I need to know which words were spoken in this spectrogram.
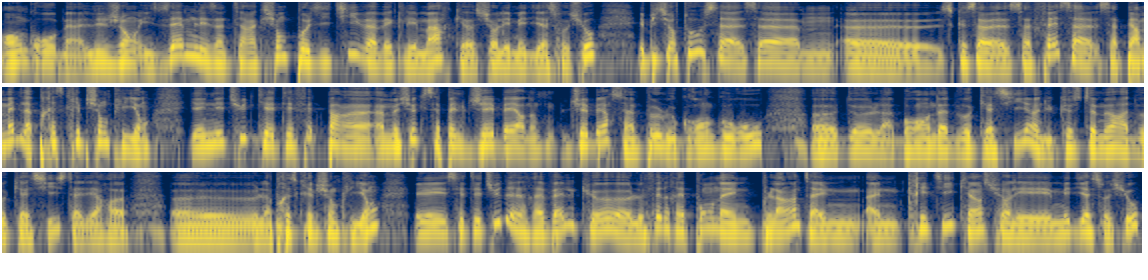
En gros, ben, les gens, ils aiment les interactions positives avec les marques euh, sur les médias sociaux. Et puis surtout, ça, ce que ça, fait, ça permet de la prescription client il y a une étude qui a été faite par un, monsieur qui s'appelle Jay Bear. Donc Jay Bear, c'est un peu le grand gourou euh, de la brand advocacy, hein, du customer advocacy, c'est-à-dire euh, euh, la prescription client. Et cette étude, elle révèle que le fait de répondre à une plainte, à une, à une critique hein, sur les médias sociaux,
